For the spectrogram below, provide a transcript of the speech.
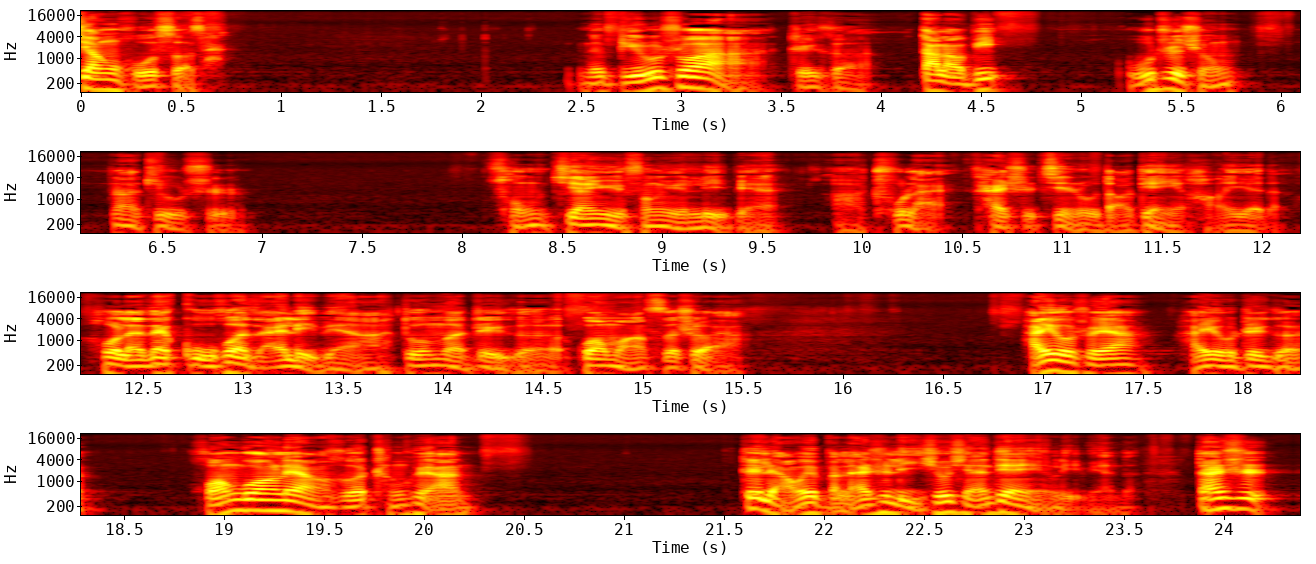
江湖色彩，那比如说啊，这个大老毕吴志雄，那就是从《监狱风云》里边啊出来，开始进入到电影行业的。后来在《古惑仔》里边啊，多么这个光芒四射呀！还有谁啊？还有这个黄光亮和陈奎安，这两位本来是李修贤电影里边的，但是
